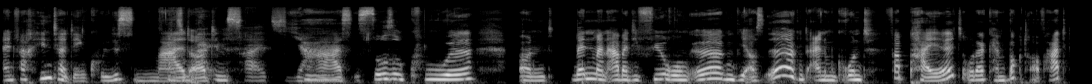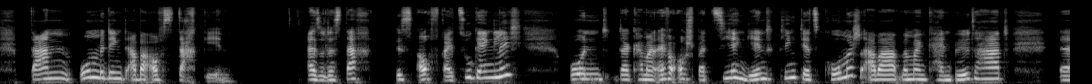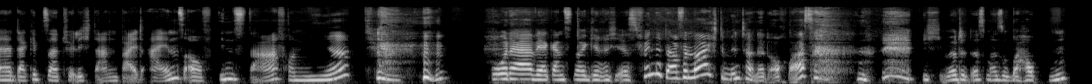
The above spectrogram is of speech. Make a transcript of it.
einfach hinter den Kulissen mal also dort. Insights. Ja, mhm. es ist so, so cool. Und wenn man aber die Führung irgendwie aus irgendeinem Grund verpeilt oder keinen Bock drauf hat, dann unbedingt aber aufs Dach gehen. Also das Dach ist auch frei zugänglich und da kann man einfach auch spazieren gehen. Klingt jetzt komisch, aber wenn man kein Bild hat, äh, da gibt's natürlich dann bald eins auf Insta von mir. Oder wer ganz neugierig ist, findet da vielleicht im Internet auch was. ich würde das mal so behaupten.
